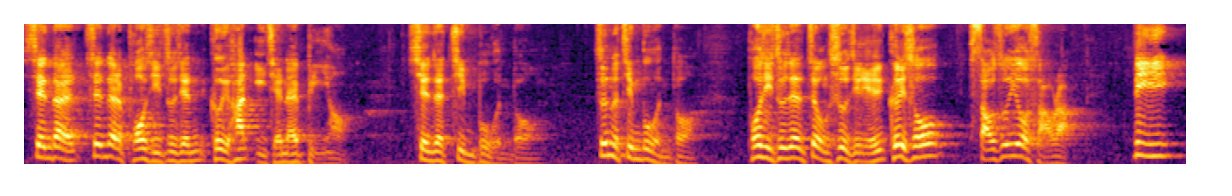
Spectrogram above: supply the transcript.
现在现在的婆媳之间可以和以前来比哦，现在进步很多，真的进步很多。婆媳之间这种事情也可以说少之又少了。第一，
